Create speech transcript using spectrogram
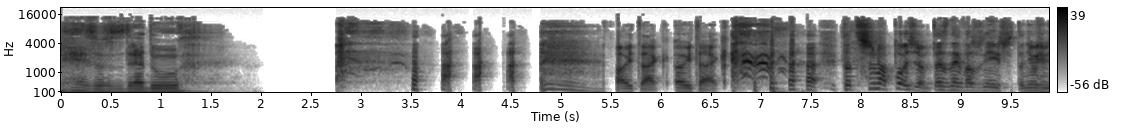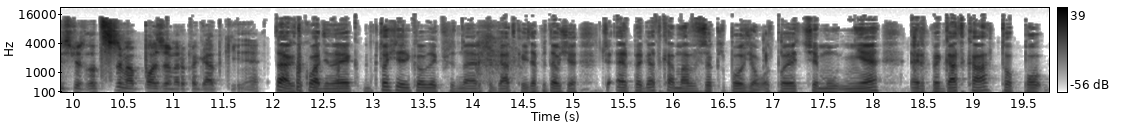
Jezus, zdradu. Oj tak, oj tak. to trzyma poziom, to jest najważniejsze, to nie musi być śmieszne, to trzyma poziom RPGatki, nie? Tak, dokładnie. No jak ktoś kiedykolwiek przyszedł na RPGatkę i zapytał się, czy RPGatka ma wysoki poziom, odpowiedzcie mu nie. RPGatka to po,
